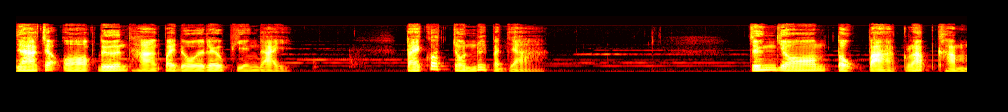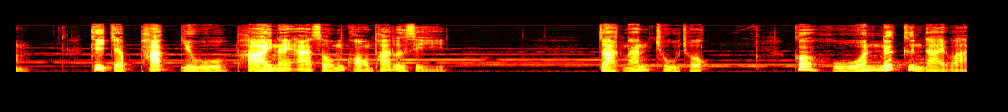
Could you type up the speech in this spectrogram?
อยากจะออกเดินทางไปโดยเร็วเพียงใด แต่ก็จนด้วยปัญญา จึงยอมตกปากรับคำที่จะพักอยู่ภายในอาสมของพระฤาษี จากนั้นชูชกก็หวนนึกขึ้นได้ว่า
